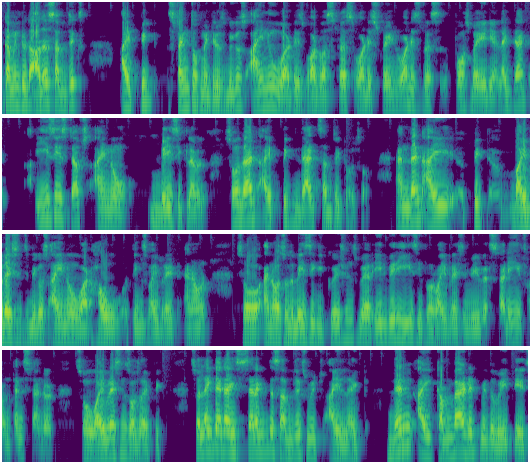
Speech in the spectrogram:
coming to the other subjects, I picked strength of materials because I knew what is what was stress, what is strain, what is stress, force by area. Like that, easy stuffs I know basic level. So that I picked that subject also. And then I picked vibrations because I know what how things vibrate and all. So and also the basic equations were very easy for vibration. We were studying it from 10th standard. So vibrations also I picked. So like that I select the subjects which I liked then I compared it with the weightage.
